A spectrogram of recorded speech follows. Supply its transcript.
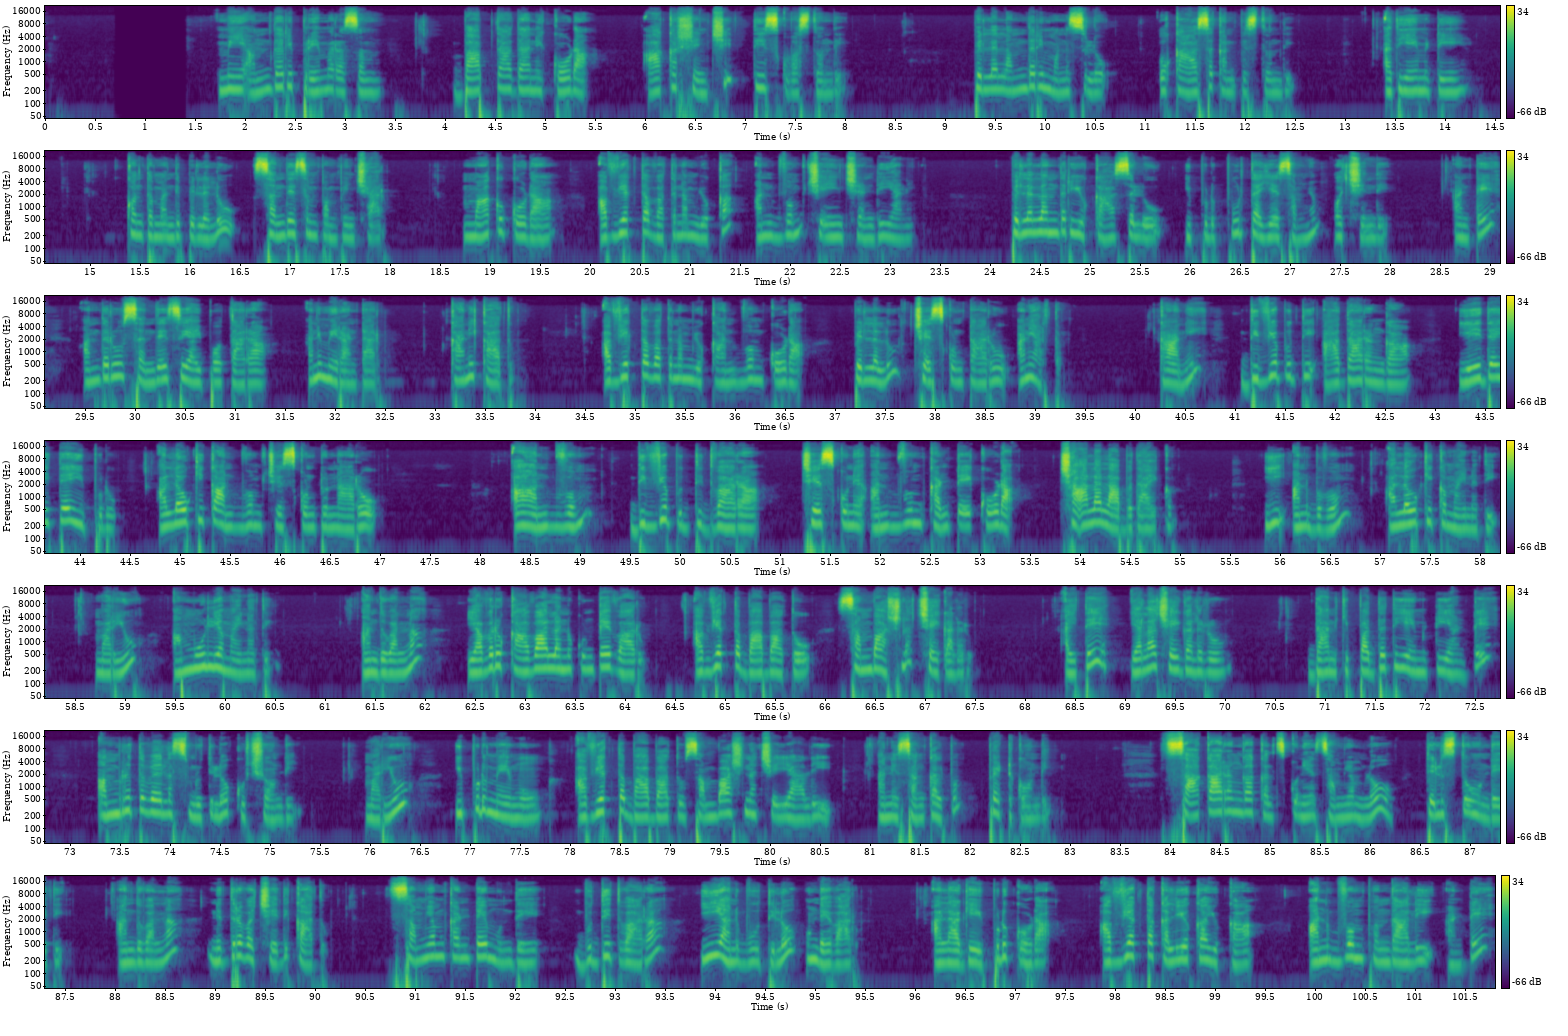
మీ అందరి ప్రేమరసం బాప్దాదాని కూడా ఆకర్షించి తీసుకువస్తుంది. పిల్లలందరి మనసులో ఒక ఆశ కనిపిస్తుంది. అది ఏమిటి? కొంతమంది పిల్లలు సందేశం పంపించారు. మాకు కూడా అవ్యక్త వతనం యొక్క అనుభవం చేయించండి అని. పిల్లలందరి యొక్క ఆశలు ఇప్పుడు పూర్తయ్యే సమయం వచ్చింది. అంటే అందరూ సందేశి అయిపోతారా అని మీరు అంటారు కానీ కాదు. అవ్యక్తవతనం యొక్క అనుభవం కూడా పిల్లలు చేసుకుంటారు అని అర్థం. కానీ దివ్యబుద్ధి ఆధారంగా ఏదైతే ఇప్పుడు అలౌకిక అనుభవం చేసుకుంటున్నారో ఆ అనుభవం దివ్యబుద్ధి ద్వారా చేసుకునే అనుభవం కంటే కూడా చాలా లాభదాయకం. ఈ అనుభవం అలౌకికమైనది. మరియు అమూల్యమైనది. అందువలన ఎవరు కావాలనుకుంటే వారు అవ్యక్త బాబాతో సంభాషణ చేయగలరు. అయితే ఎలా చేయగలరు? దానికి పద్ధతి ఏమిటి అంటే అమృతవేల స్మృతిలో కూర్చోండి. మరియు ఇప్పుడు మేము అవ్యక్త బాబాతో సంభాషణ చేయాలి అనే సంకల్పం పెట్టుకోండి. సాకారంగా కలుసుకునే సమయంలో తెలుస్తూ ఉండేది అందువలన నిద్ర వచ్చేది కాదు. సమయం కంటే ముందే బుద్ధి ద్వారా ఈ అనుభూతిలో ఉండేవారు. అలాగే ఇప్పుడు కూడా అవ్యక్త కలియుక యొక్క అనుభవం పొందాలి అంటే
